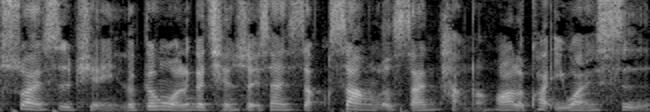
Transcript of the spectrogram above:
算是便宜的，跟我那个潜水上上上了三堂，然花了快一万四，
